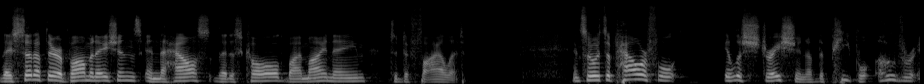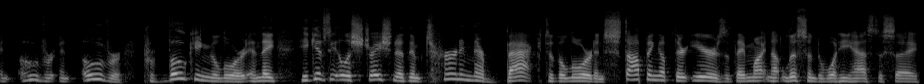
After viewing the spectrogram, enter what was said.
They set up their abominations in the house that is called by my name to defile it. And so it's a powerful illustration of the people over and over and over provoking the Lord. And they, he gives the illustration of them turning their back to the Lord and stopping up their ears that they might not listen to what he has to say.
